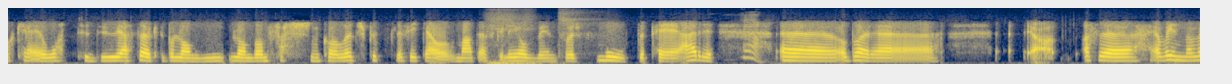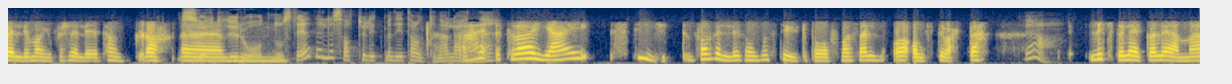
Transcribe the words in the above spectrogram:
OK, what to do? Jeg søkte på London, London Fashion College. Plutselig fikk jeg over meg at jeg skulle jobbe innenfor mote-PR. Ja. Eh, og bare Ja. Altså, jeg var innom veldig mange forskjellige tanker, da. Søkte du Um, råd noe sted, eller satt du litt med de tankene Nei, vet du hva. Jeg styrte, var veldig sånn som styrte på for meg selv, og har alltid vært det. Ja. Likte å leke alene.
